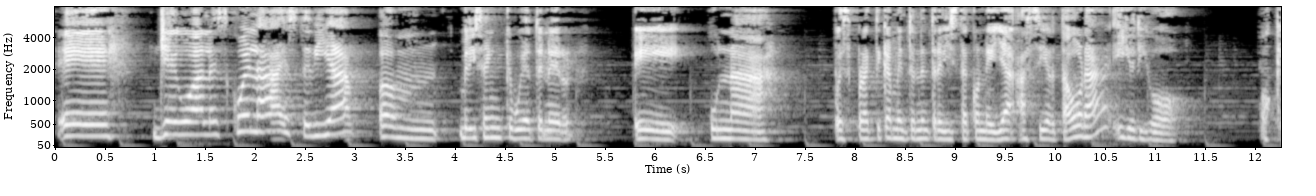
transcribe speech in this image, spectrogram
eh, llego a la escuela este día, um, me dicen que voy a tener eh, una, pues prácticamente una entrevista con ella a cierta hora y yo digo, ok.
